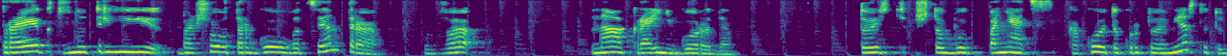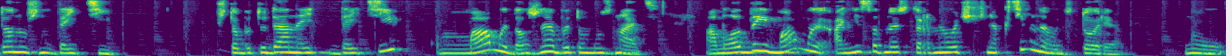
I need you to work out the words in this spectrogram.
проект внутри большого торгового центра в, на окраине города. То есть, чтобы понять какое-то крутое место, туда нужно дойти. Чтобы туда дойти, мамы должны об этом узнать. А молодые мамы, они, с одной стороны, очень активная аудитория, ну,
